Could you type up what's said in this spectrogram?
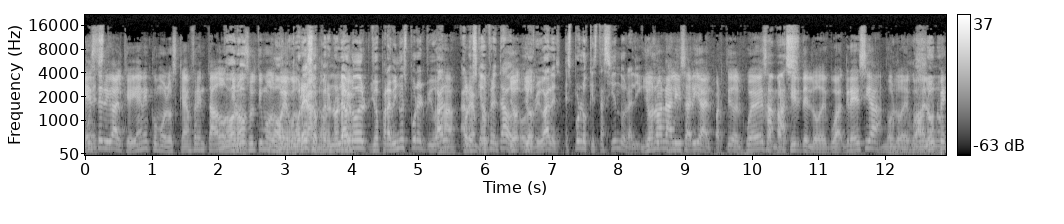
este, este. rival que viene como los que ha enfrentado No, en no. los últimos juegos. Por eso, pero no, no, le hablo del- yo para mí no es por el rival Ajá, a los que ha enfrentado yo- o yo- los rivales, es por lo que está haciendo la liga. Yo no analizaría el partido del jueves a partir de lo de Gua- Grecia o lo de Guadalupe,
